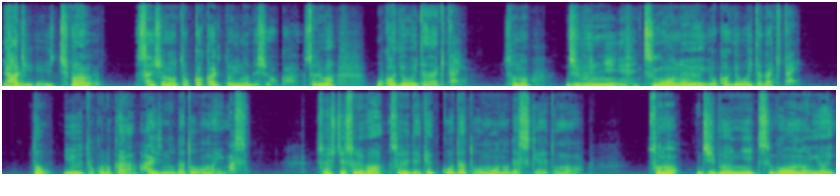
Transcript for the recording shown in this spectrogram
やはり一番最初の取っかかりというのでしょうか。それはおかげをいただきたい。その自分に都合のよいおかげをいただきたい。というところから入るのだと思います。そしてそれはそれで結構だと思うのですけれどもその自分に都合のよい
